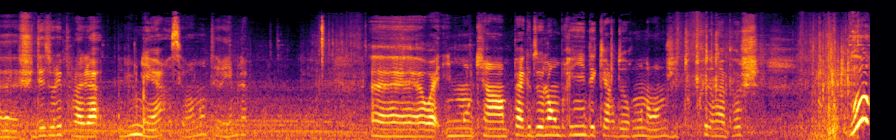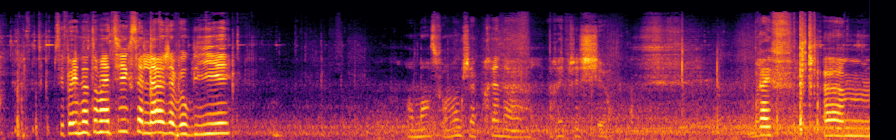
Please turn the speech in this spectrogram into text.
Euh, je suis désolée pour la, lumière, c'est vraiment terrible. Ouais, il me manque un pack de lambris, des quarts de rond. Normalement, j'ai tout pris dans ma poche. Ouh C'est pas une automatique celle-là, j'avais oublié. Mince, faut vraiment que j'apprenne à, réfléchir. Bref, euh,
